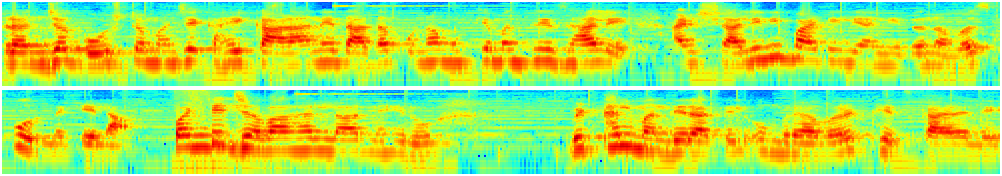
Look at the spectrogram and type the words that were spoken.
रंजक गोष्ट म्हणजे काही काळाने दादा पुन्हा मुख्यमंत्री झाले आणि शालिनी पाटील यांनी तो नवस पूर्ण केला. पंडित जवाहरलाल नेहरू विठ्ठल मंदिरातील उंबऱ्यावर ठेचकाळले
